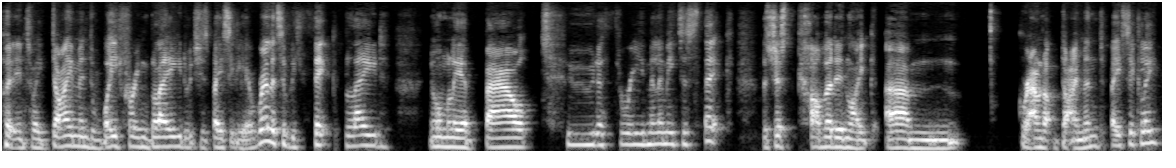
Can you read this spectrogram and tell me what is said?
put into a diamond wafering blade, which is basically a relatively thick blade, normally about two to three millimeters thick. That's just covered in like um, ground up diamond, basically.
